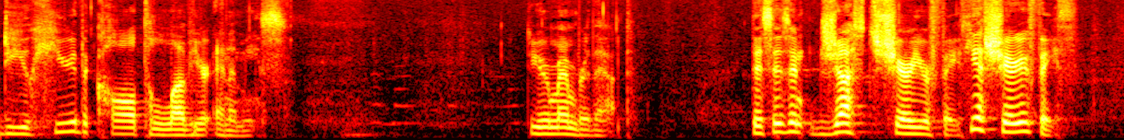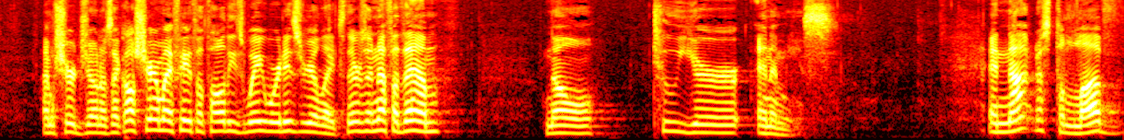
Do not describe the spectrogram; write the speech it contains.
do you hear the call to love your enemies? Do you remember that? This isn't just share your faith. Yes, share your faith. I'm sure Jonah's like, I'll share my faith with all these wayward Israelites. There's enough of them. No, to your enemies. And not just to love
